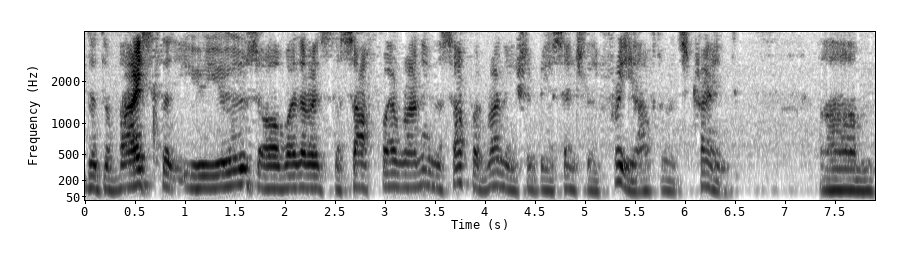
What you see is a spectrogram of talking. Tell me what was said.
the device that you use or whether it's the software running. The software running should be essentially free after it's trained. Um,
